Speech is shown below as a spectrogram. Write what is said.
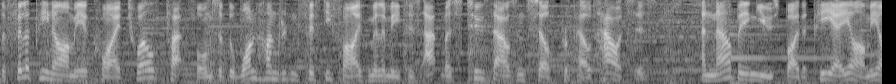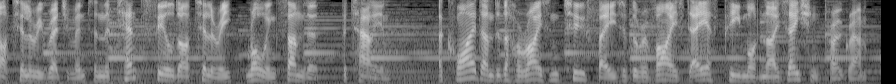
the Philippine Army acquired 12 platforms of the 155mm Atmos 2000 self-propelled howitzers, and now being used by the PA Army Artillery Regiment and the 10th Field Artillery Rolling Thunder Battalion, acquired under the Horizon 2 phase of the revised AFP modernization program.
